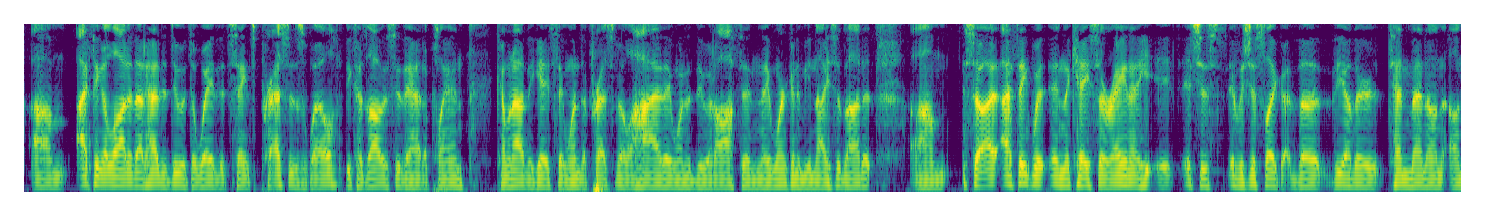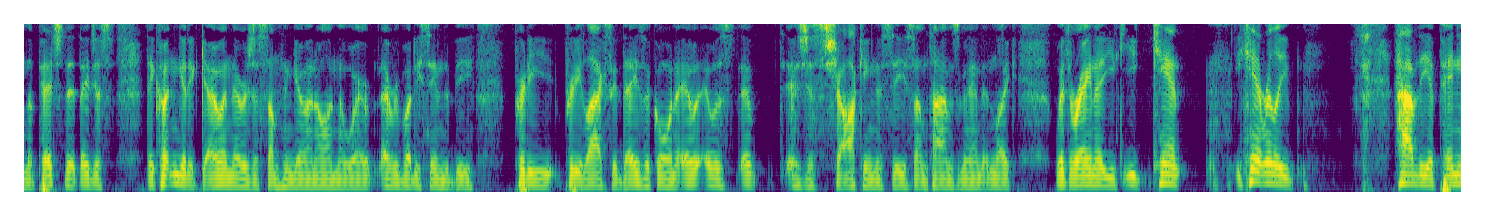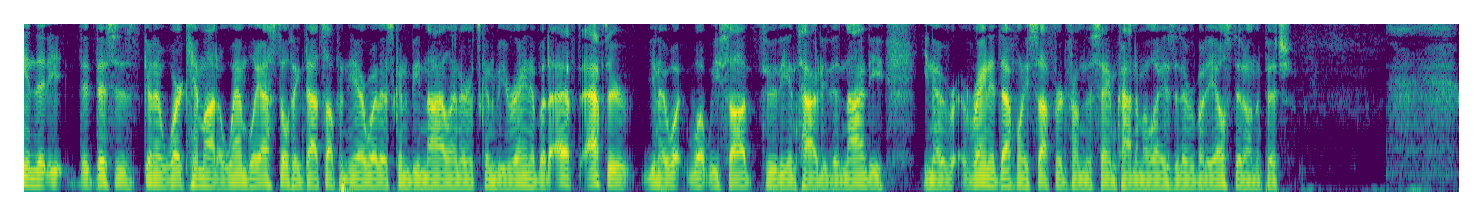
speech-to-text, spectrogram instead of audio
Um, I think a lot of that had to do with the way that Saints press as well, because obviously they had a plan coming out of the gates. They wanted to press Villa high. They wanted to do it often. They weren't going to be nice about it. Um, so I, I, think with, in the case of Reina, he, it, it's just it was just like the the other ten men on on the pitch that they just they couldn't get it going. There was just something going on where everybody seemed to be pretty pretty lackadaisical, and it, it was it, was just shocking to see sometimes, man. And like with Reina, you you can't you can't really have the opinion that he, that this is going to work him out of Wembley. I still think that's up in the air whether it's going to be Nyland or it's going to be Reina. But after, after you know what what we saw through the entirety of the ninety, you know Reina definitely suffered from the same kind of malaise that everybody else did on the pitch.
